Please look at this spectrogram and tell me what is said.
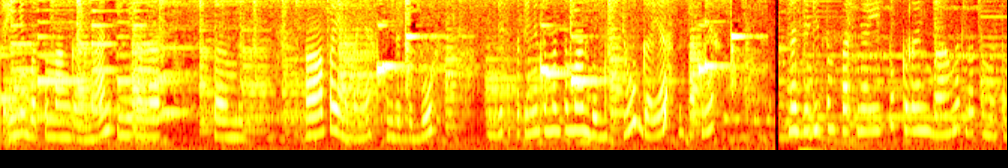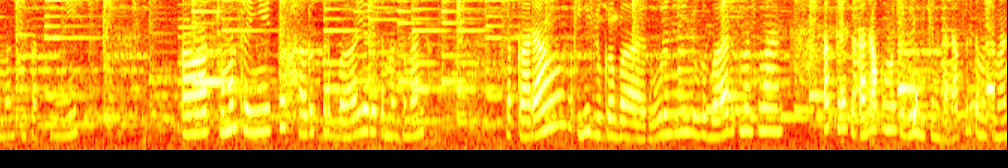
Dan ini buat pemanggangan. Ini alat pembes apa ya namanya? Penyedot debu. Jadi seperti ini teman-teman. Bagus juga ya tempatnya. Nah jadi tempatnya itu keren banget loh teman-teman tempat ini uh, cuman sayangnya itu harus berbayar ya teman-teman. Sekarang ini juga baru dan ini juga baru teman-teman. Oke sekarang aku mau cobain bikin karakter teman-teman.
